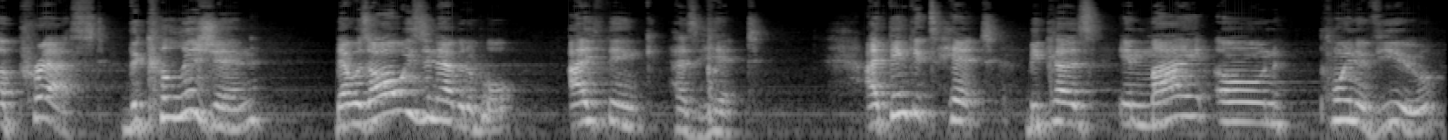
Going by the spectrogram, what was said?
oppressed. The collision that was always inevitable, I think, has hit. I think it's hit because, in my own point of view,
